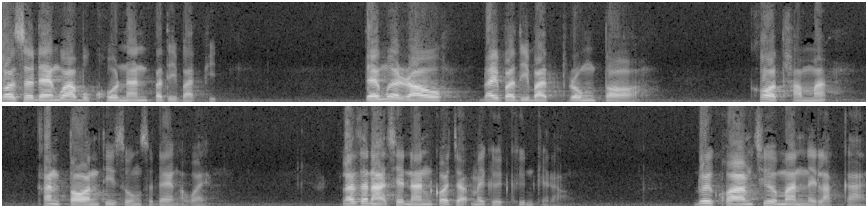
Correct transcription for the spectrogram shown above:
ก็แสดงว่าบุคคลนั้นปฏิบัติผิด แต่เมื่อเราได้ปฏิบัติตรงต่อ ข้อธรรมะขั้นตอนที่ทรงแสดงเอาไว้ ลักษณะเช่นนั้นก็จะไม่เกิดขึ้นแก่เรา ด้วยความเชื่อมั่นในหลักการ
